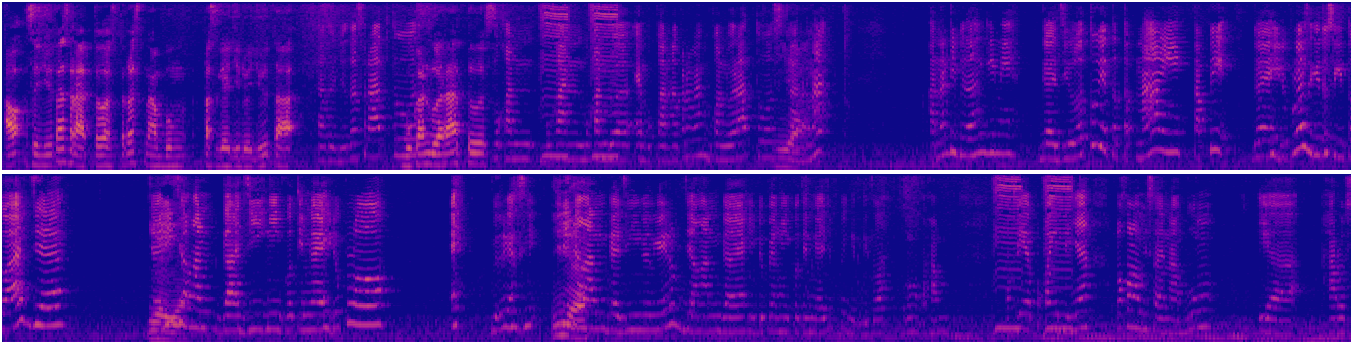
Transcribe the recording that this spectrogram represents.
Awal sejuta seratus terus nabung pas gaji 2 juta. Satu juta seratus. Bukan 200 bukan bukan bukan dua eh bukan apa namanya? Bukan 200 Iya. karena karena dibilang gini gaji lo tuh ya tetap naik tapi gaya hidup lo segitu segitu aja. Iya, jadi iya. jangan gaji ngikutin gaya hidup lo bener gak sih? Jadi Iya. jangan gaji ngikutin gaya hidup jangan gaya hidup yang ngikutin gaya hidup kayak gitu gitulah gue gak paham. Tapi ya pokoknya intinya lo kalau misalnya nabung ya harus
